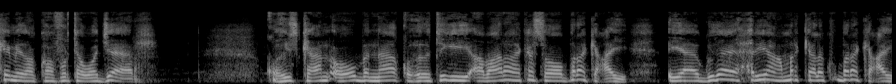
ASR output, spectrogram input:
ka mida koonfurta wajeer. Qoyskan oo u badnaa qaxootigii abaaraha ka soo barakacay ayaa gudaha xeryaha mar kale ku barakacay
